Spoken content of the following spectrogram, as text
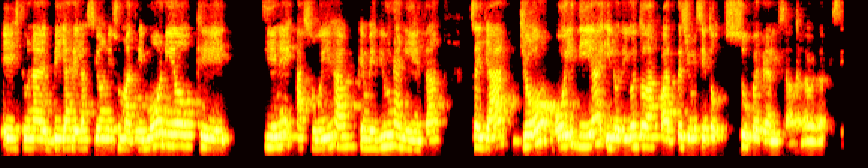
este, una bella relación en su matrimonio, que tiene a su hija, que me dio una nieta. O sea, ya yo hoy día, y lo digo en todas partes, yo me siento súper realizada, la verdad que sí.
